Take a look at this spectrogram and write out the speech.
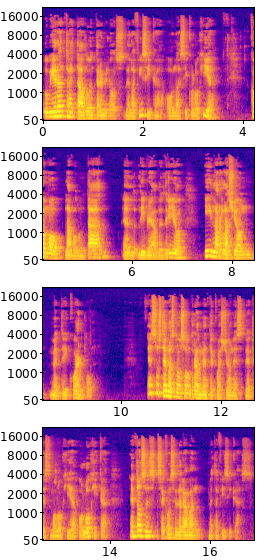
hubieran tratado en términos de la física o la psicología, como la voluntad, el libre albedrío y la relación mente y cuerpo. Estos temas no son realmente cuestiones de epistemología o lógica, entonces se consideraban metafísicas.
